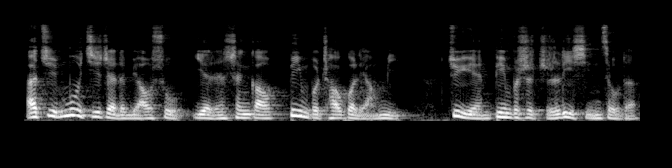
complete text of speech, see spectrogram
而据目击者的描述，野人身高并不超过两米。巨猿并不是直立行走的，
